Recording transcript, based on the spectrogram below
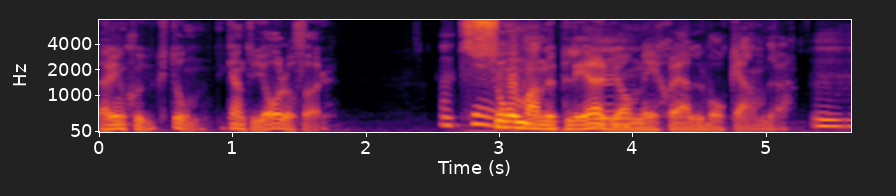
Det här är en sjukdom, det kan inte jag rå för. Okay. Så manipulerade mm. jag mig själv och andra. Mm.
